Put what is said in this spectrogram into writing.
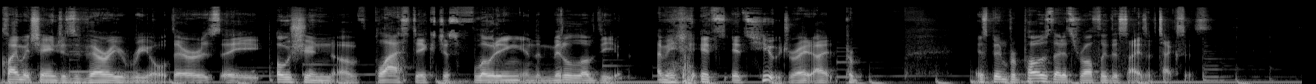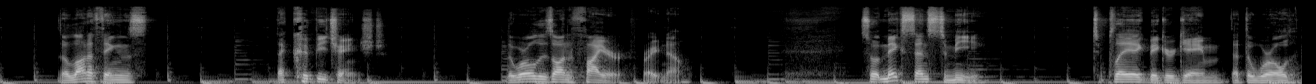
climate change is very real. There is a ocean of plastic just floating in the middle of the. I mean, it's it's huge, right? I, pro- it's been proposed that it's roughly the size of Texas. There's a lot of things that could be changed. The world is on fire right now. So it makes sense to me to play a bigger game that the world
